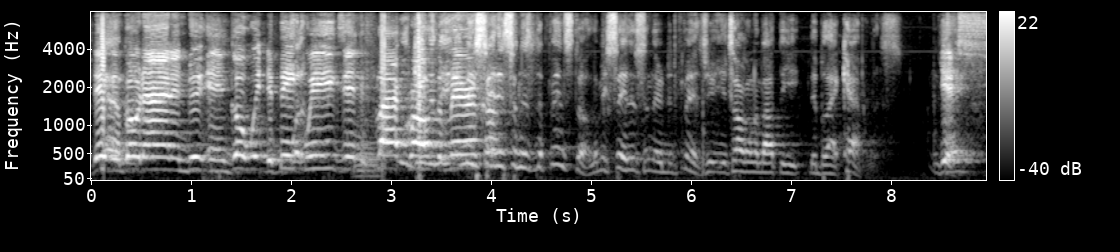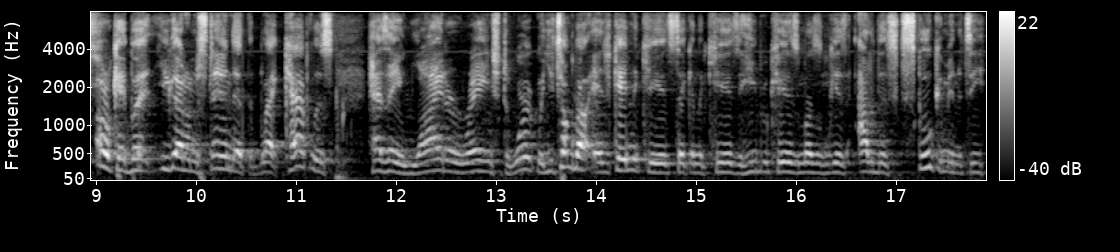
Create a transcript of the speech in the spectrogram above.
They can go down and do, and go with the big wigs and fly Well, across let, me, let me America. say this in his defense, though. Let me say this in their defense. You're, you're talking about the, the black capitalists. Yes. Okay, but you got to understand that the black capitalist has a wider range to work with. You talk about educating the kids, taking the kids, the Hebrew kids, Muslim kids out of the school community,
